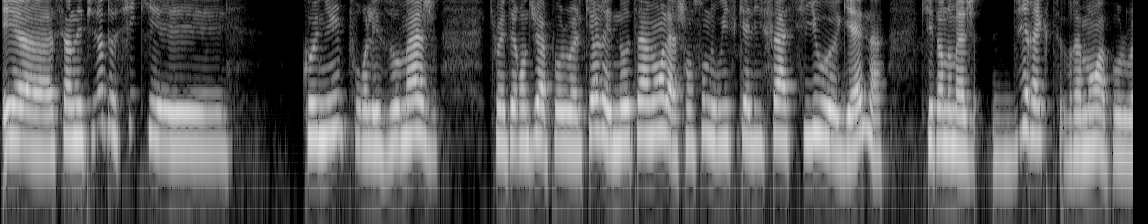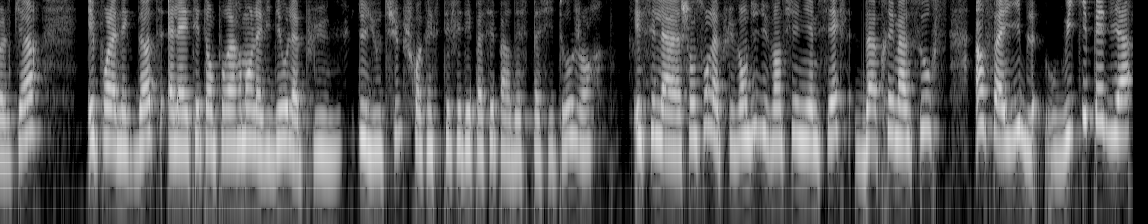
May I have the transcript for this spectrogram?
Et euh, c'est un épisode aussi qui est connu pour les hommages qui ont été rendus à Paul Walker, et notamment la chanson de Wiz Khalifa, See You Again, qui est un hommage direct vraiment à Paul Walker. Et pour l'anecdote, elle a été temporairement la vidéo la plus vue de YouTube. Je crois qu'elle s'était fait dépasser par Despacito, genre. Et c'est la chanson la plus vendue du 21e siècle, d'après ma source infaillible, Wikipédia.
